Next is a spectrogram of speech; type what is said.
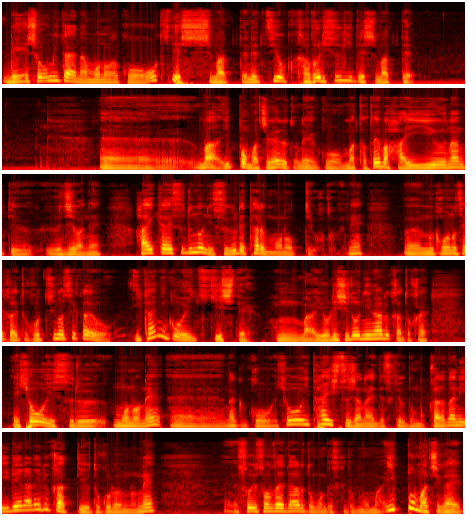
霊障みたいなものがこう起きてしまってね、強くかぶりすぎてしまって、えー、まあ一歩間違えるとね、こう、まあ例えば俳優なんていう字はね、徘徊するのに優れたるものっていうことでね、うん、向こうの世界とこっちの世界をいかにこう行き来して、うん、まあよりしろになるかとか、憑依するものね、えー、なんかこう、憑依体質じゃないですけれども、体に入れられるかっていうところのね、そういう存在であると思うんですけども、まあ一歩間違え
